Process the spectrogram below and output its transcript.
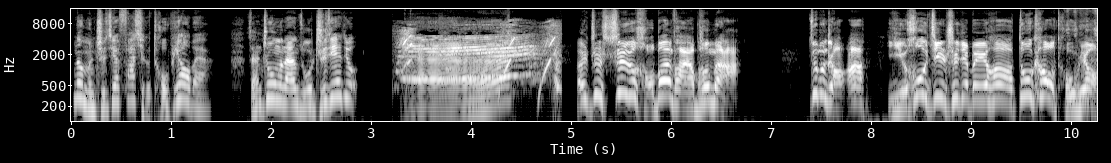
那我们直接发起个投票呗，咱中国男足直接就……哎，哎，这是个好办法呀，朋友们。这么着啊，以后进世界杯哈都靠投票，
